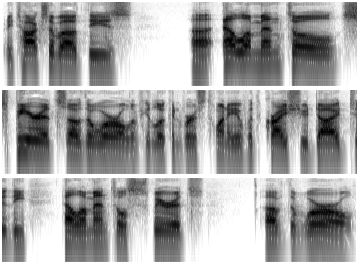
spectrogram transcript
but he talks about these uh, elemental spirits of the world. If you look in verse 20, if with Christ you died to the elemental spirits of the world.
